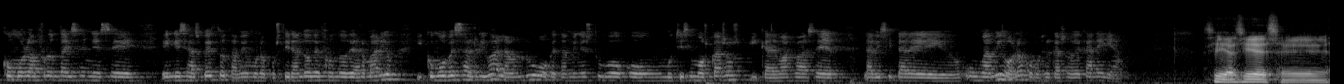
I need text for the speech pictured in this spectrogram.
cómo lo afrontáis en ese, en ese aspecto, también bueno, pues tirando de fondo de armario, y cómo ves al rival, a un Lugo que también estuvo con muchísimos casos y que además va a ser la visita de un amigo, ¿no? como es el caso de Canella. Sí, así es. Eh,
